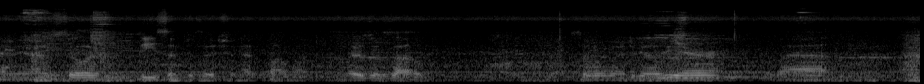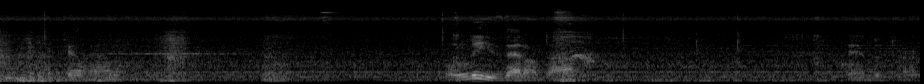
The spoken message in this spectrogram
I mean, I'm still in decent position at the moment. There's a zone. So we're going to go here, that, kill him. We'll leave that on top. End of turn.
